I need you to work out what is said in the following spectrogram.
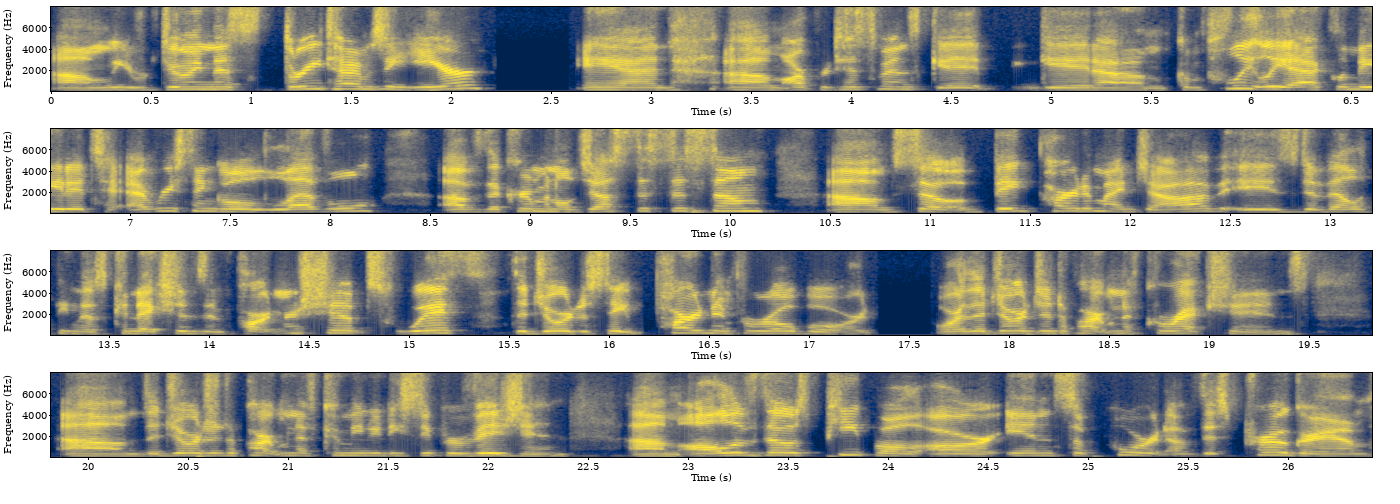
Um, we were doing this three times a year and um, our participants get get um, completely acclimated to every single level of the criminal justice system. Um, so a big part of my job is developing those connections and partnerships with the Georgia State Pardon and Parole Board or the Georgia Department of Corrections. Um, the Georgia Department of Community Supervision. Um, all of those people are in support of this program,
